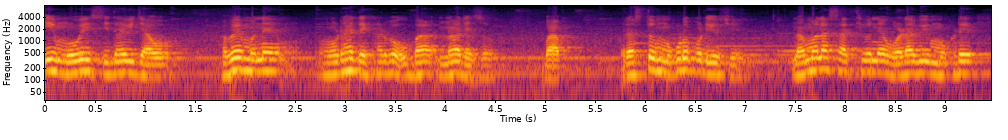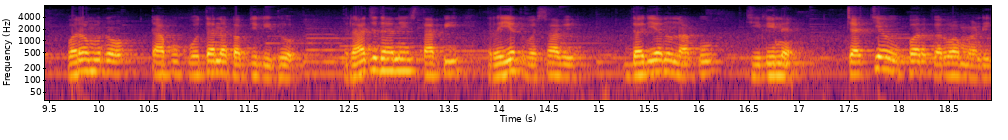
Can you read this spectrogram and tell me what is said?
એ મોએ સીધાવી જાઓ. હવે મને મોઢા દેખાડવા ઊભા ન રહેશો. બાપ, રસ્તો મોકળો પડ્યો છે. નમાલા સાથીઓને વડાવી મોખડે પરમનો ટાપુ પોતાના કબજે લીધો. રાજધાની સ્થાપી રૈયત વસાવી, દરિયાનું નાકું ઝીલીને ચાચિયા ઉપર કરવા માંડી.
